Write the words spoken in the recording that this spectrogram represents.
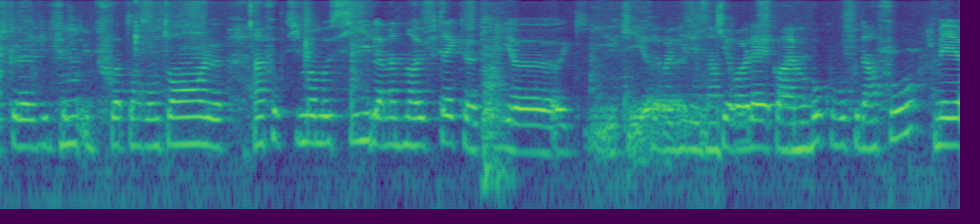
ce que la ville fait mm. une fois de temps en temps, le Infoptimum aussi, là maintenant Uptech qui, qui, qui, qui, relaie quand même beaucoup, beaucoup d'infos. Mais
